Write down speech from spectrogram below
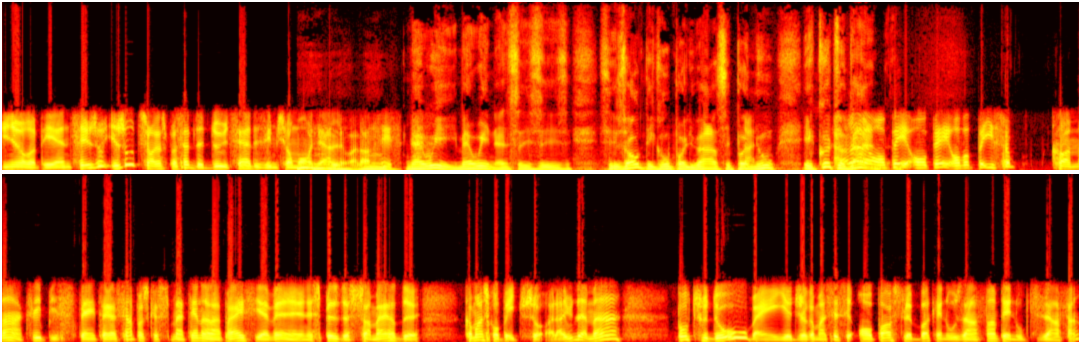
l'Union européenne, c'est eux, autres- sont responsables de deux tiers des émissions mondiales, là. Alors, sais, Ben oui, ben oui. C'est eux autres, les gros pollueurs, c'est pas nous. Écoute, Alors là, dans- on paye, on paye, on va payer ça comment, tu sais, puis c'est intéressant parce que ce matin dans la presse, il y avait une espèce de sommaire de comment est-ce qu'on paye tout ça? Alors évidemment, Pour Trudeau, ben, il a déjà commencé, c'est on passe le bac à nos enfants et à nos petits-enfants.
